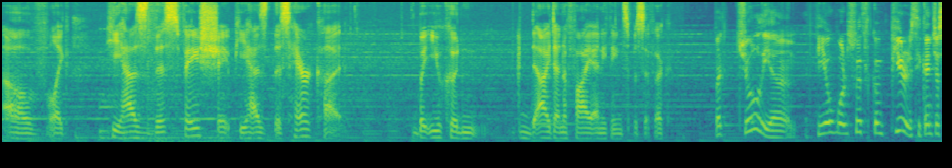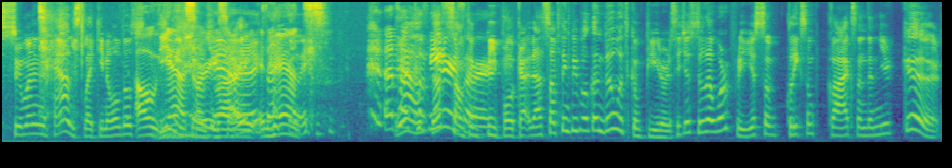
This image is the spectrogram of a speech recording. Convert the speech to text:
of like he has this face shape, he has this haircut, but you couldn't identify anything specific. But Julian, Theo works with computers. He can just zoom and enhance, like in all those. Oh, TV yeah, shows, sorry, right? sorry. exactly. enhance. that's Yeah, how that's, computers that's something are. people can. That's something people can do with computers. They just do that work for you. Just some click some clacks and then you're good.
